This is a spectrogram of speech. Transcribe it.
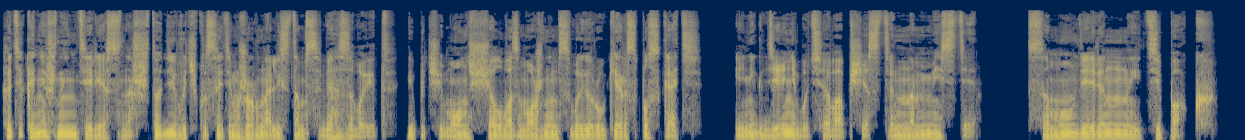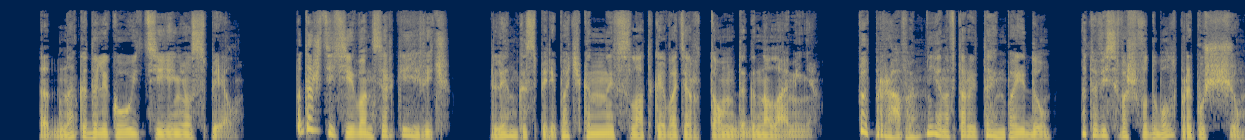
Хотя, конечно, интересно, что девочку с этим журналистом связывает и почему он счел возможным свои руки распускать. И не где-нибудь, а в общественном месте. Самоуверенный типок. Однако далеко уйти я не успел. «Подождите, Иван Сергеевич!» Ленка с перепачканной в сладкой вате ртом догнала меня. «Вы правы, я на второй тайм пойду, а то весь ваш футбол пропущу».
